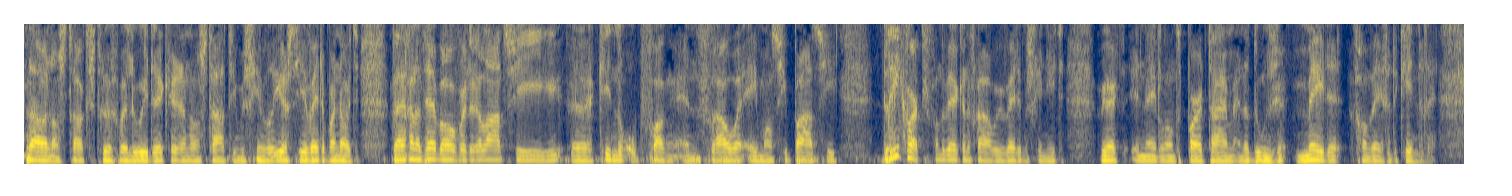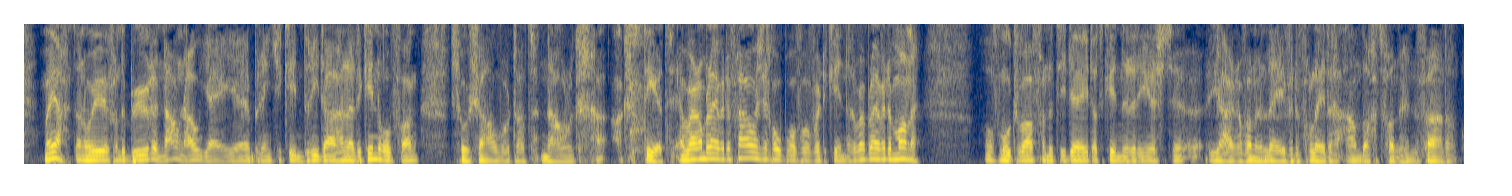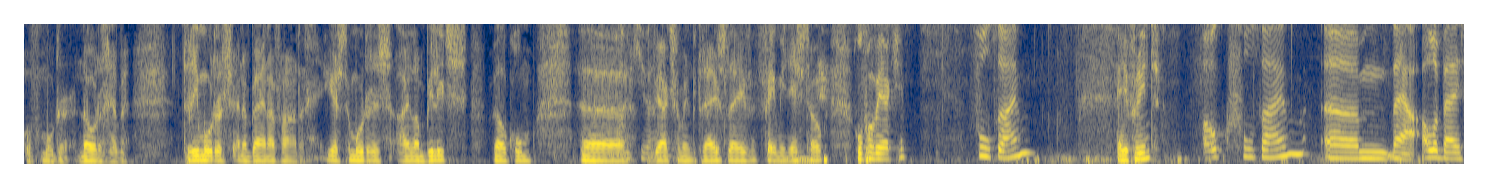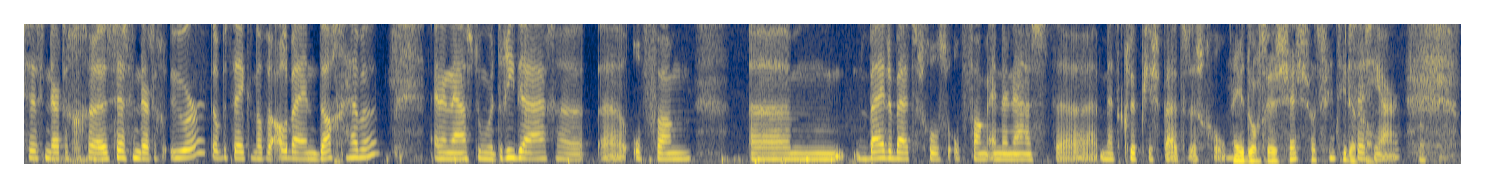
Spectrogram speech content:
Nou, en dan straks terug bij Louis Dekker. En dan staat hij misschien wel eerst. Je weet het maar nooit. Wij gaan het hebben over de relatie uh, kinderopvang en vrouwenemancipatie. Driekwart van de werkende vrouwen, u weet het misschien niet... werkt in Nederland parttime en dat doen ze mede vanwege de kinderen. Maar ja, dan hoor je van de buren... nou, nou, jij uh, brengt je kind drie dagen naar de kinderopvang. Sociaal wordt dat nauwelijks geaccepteerd. En waarom blijven de vrouwen zich opofferen voor de kinderen? Waar blijven de mannen? Of moeten we af van het idee dat kinderen de eerste eh, jaren van hun leven... de volledige aandacht van hun vader of moeder nodig hebben? Drie moeders en een bijna vader. Eerste moeder is Aylan Bilic, welkom. Uh, werkzaam in het bedrijfsleven, feminist ook. Hoeveel werk je? Fulltime. En je vriend? Ook fulltime. Um, nou ja, allebei 36, uh, 36 uur. Dat betekent dat we allebei een dag hebben. En daarnaast doen we drie dagen uh, opvang Um, bij de buitenschoolse opvang en daarnaast uh, met clubjes buiten de school. En je dochter is zes, wat vindt hij daarvan? Zes jaar.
